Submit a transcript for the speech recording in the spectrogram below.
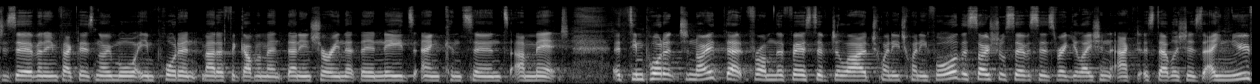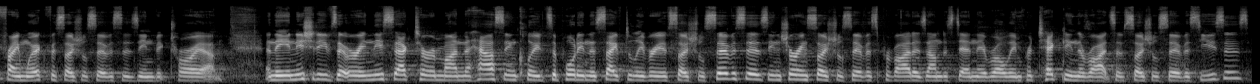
deserve, and in fact there's no more important matter for government than ensuring that their needs and concerns are met. It's important to note that from the 1st of July 2024, the Social Services Regulation Act establishes a new framework for social services in Victoria. And the initiatives that were in this Act to remind the House include supporting the safe delivery of social services, ensuring social service providers understand their role in protecting the rights of social service users,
